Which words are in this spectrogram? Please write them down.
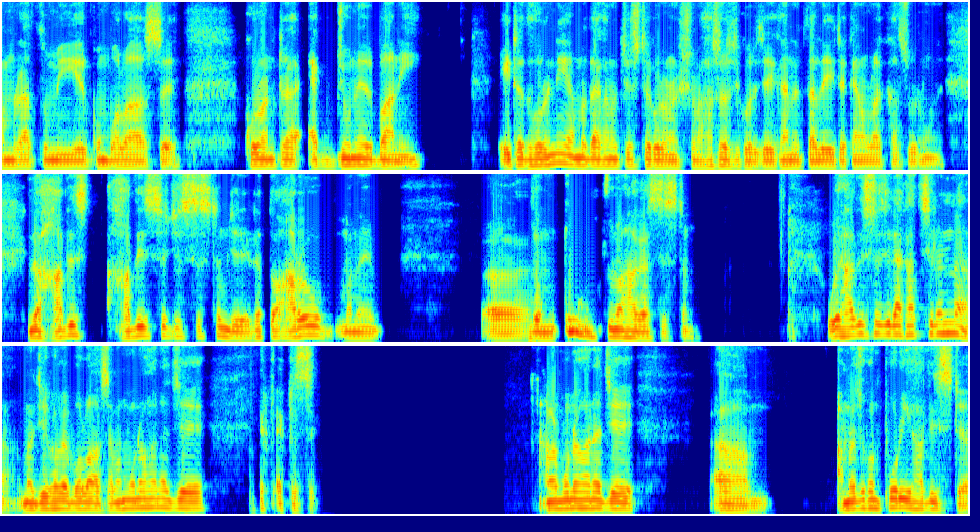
আমরা তুমি এরকম বলা আছে কোরআনটা একজনের বাণী এটা ধরে নিয়ে আমরা দেখানোর চেষ্টা করি অনেক সময় হাসাহাসি করি যে এখানে তাহলে এটা কেন লেখা আছে মানে। কিন্তু হাদিস হাদিসের যে সিস্টেম যে এটা তো আরও মানে একদম চুনাহাগা সিস্টেম ওই হাদিসটা যে দেখাচ্ছিলেন না মানে যেভাবে বলা আছে আমার মনে হয় না যে একটা- আমার মনে হয় না যে আম, আমরা যখন পড়ি হাদিসটা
